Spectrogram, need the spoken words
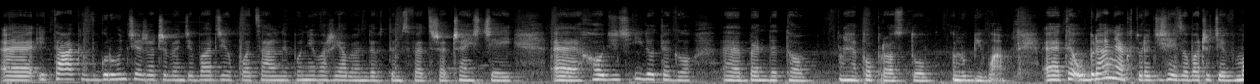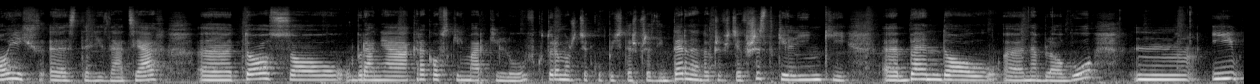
E, i tak w gruncie rzeczy będzie bardziej opłacalny, ponieważ ja będę w tym swetrze częściej e, chodzić i do tego e, będę to e, po prostu lubiła. E, te ubrania, które dzisiaj zobaczycie w moich stylizacjach, to są ubrania krakowskiej marki Luf, które możecie kupić też przez internet. Oczywiście wszystkie linki będą na blogu. Mm, I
